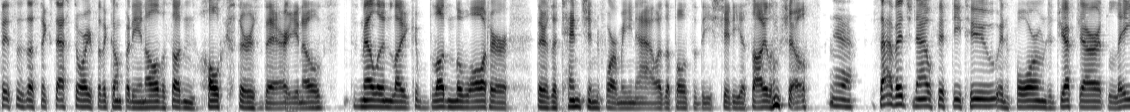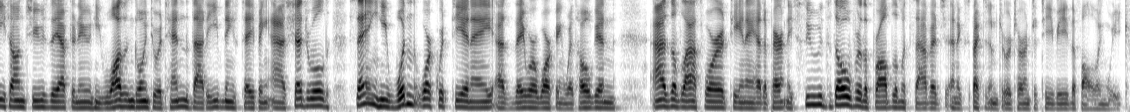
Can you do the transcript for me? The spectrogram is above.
this is a success story for the company, and all of a sudden Hulkster's there, you know, smelling like blood in the water. There's attention for me now, as opposed to these shitty asylum shows. Yeah. Savage, now 52, informed Jeff Jarrett late on Tuesday afternoon he wasn't going to attend that evening's taping as scheduled, saying he wouldn't work with TNA as they were working with Hogan. As of last word, TNA had apparently soothed over the problem with Savage and expected him to return to TV the following week.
